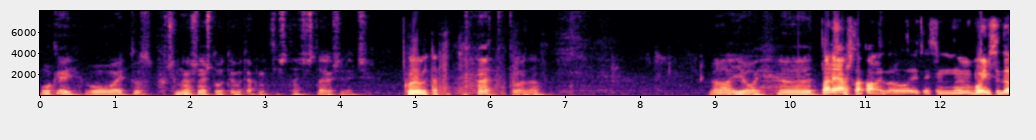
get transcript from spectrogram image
Ok, ovaj, to hoćemo još nešto o toj utakmici, šta će, šta još reći? Ko je utak? Eto, to da. Aj joj, e, Pa nemam šta pametno govoriti, mislim, bojim se da,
